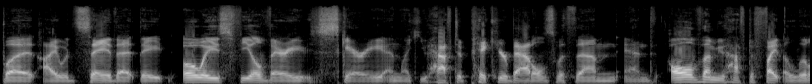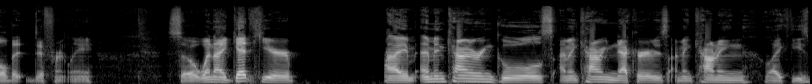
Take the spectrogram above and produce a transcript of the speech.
but I would say that they always feel very scary and like you have to pick your battles with them and all of them you have to fight a little bit differently. So when I get here, I'm, encountering ghouls, I'm encountering nekkers, I'm encountering like these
